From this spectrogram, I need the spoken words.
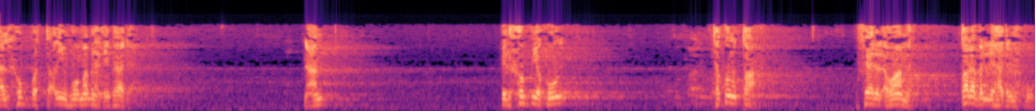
الحب والتعظيم هو مبنى العبادة. نعم. بالحب يكون تكون الطاعة وفعل الأوامر طلبا لهذا المحبوب.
